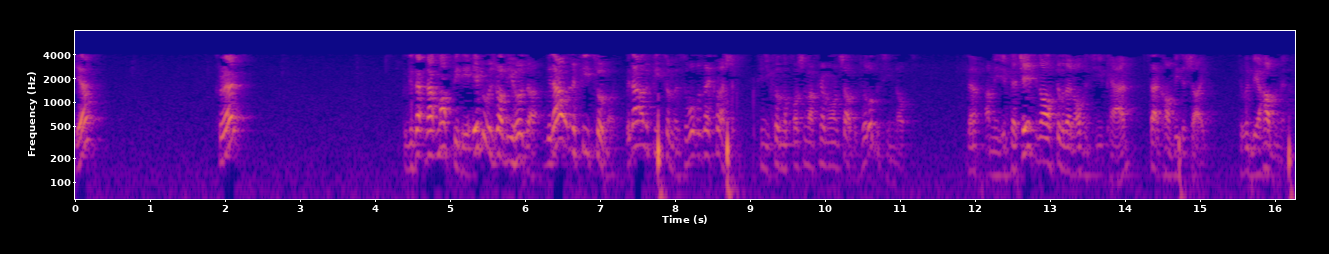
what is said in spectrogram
Yeah? Correct? Because that, that must be the, if it was Rabbi Yehuda, without Lefi Tumah, without Lefi Tumah, so what was their question? Can you kill Nechoshim Akrem on Shabbos? Well, obviously not. Then, I mean, if they're chasing after, well, then obviously you can. So that can't be the Shai. There wouldn't be a Havamim.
